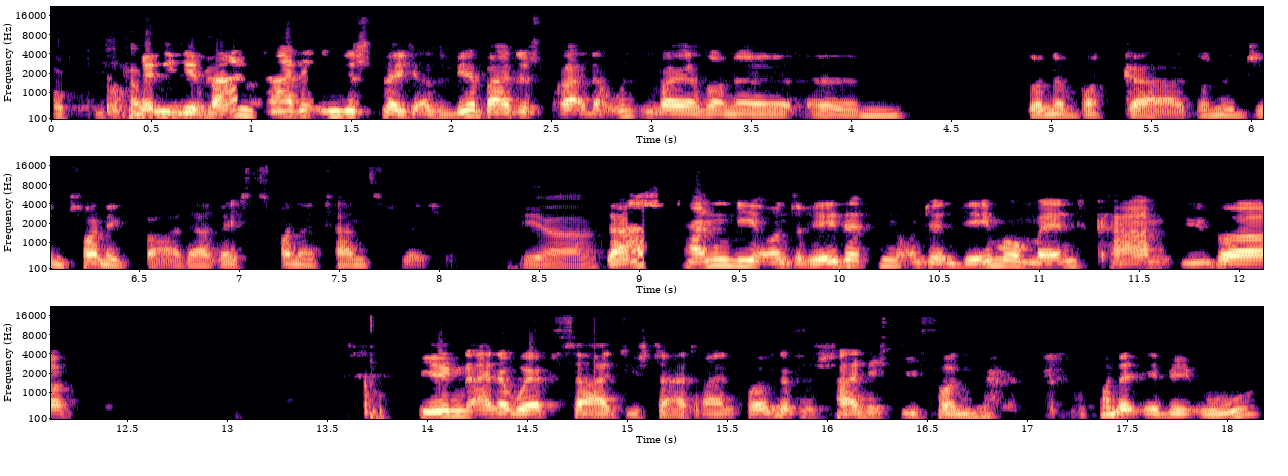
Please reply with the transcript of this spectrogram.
Okay, Benni, wir waren gerade im Gespräch. Also wir beide sprachen, da unten war ja so eine, ähm, so eine Wodka, so eine Gin Tonic Bar, da rechts von der Tanzfläche. Ja. Da standen wir und redeten und in dem Moment kam über irgendeine Website die Startreihenfolge, wahrscheinlich die von, von der EBU.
